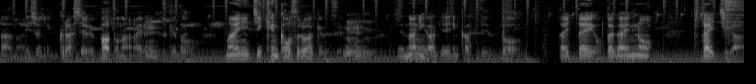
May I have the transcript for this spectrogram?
あの一緒に暮らしてるパートナーがいるんですけど、毎日喧嘩をするわけですよ、うん。で何が原因かっていうと大体お互いの期待値が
